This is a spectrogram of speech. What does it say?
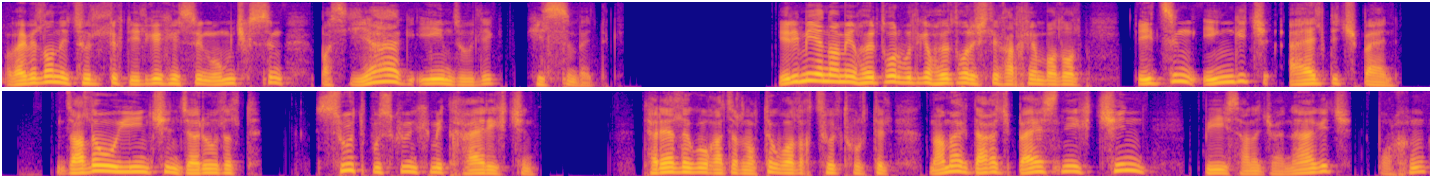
Вавилоны цөллөгт илгээхээсэн өмжгсөн бас яг ийм зүйлийг хэлсэн байдаг. Иремья номын 2 дугаар бүлгийн 2 дугаар ишлэгийг харах юм бол эзэн ингэж айлдж байна. Залуу үеийн чинь зориулалт сүт бүсгүйнх мэд хайрыг чинь тариалаагүй газар нутаг болох цөлд хүртэл намайг дагаж байсныг чинь би санаж байна гэж бурхан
